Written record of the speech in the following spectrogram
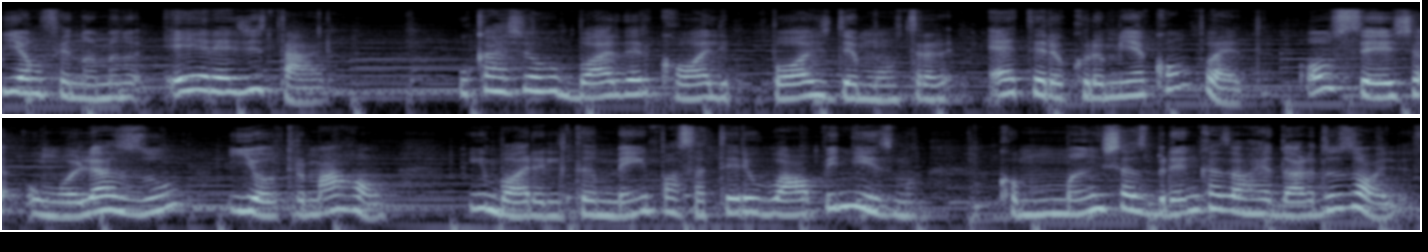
e é um fenômeno hereditário. O cachorro Border Collie pode demonstrar heterocromia completa, ou seja, um olho azul e outro marrom, embora ele também possa ter o albinismo, como manchas brancas ao redor dos olhos.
